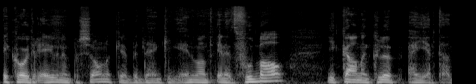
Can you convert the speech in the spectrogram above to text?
Ik gooi er even een persoonlijke bedenking in, want in het voetbal, je kan een club en je hebt dat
